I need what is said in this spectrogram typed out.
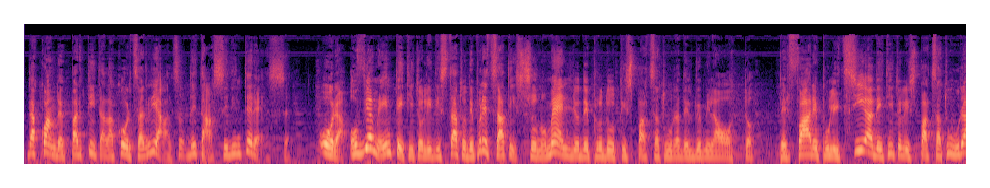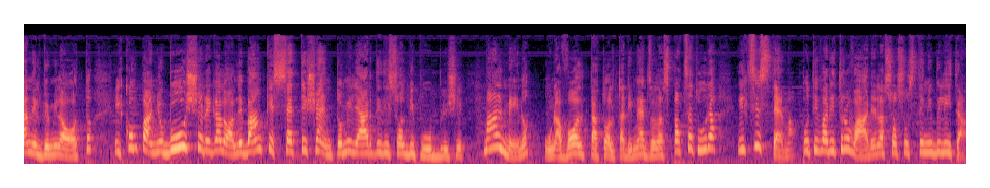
da quando è partita la corsa al rialzo dei tassi di interesse. Ora, ovviamente i titoli di Stato deprezzati sono meglio dei prodotti spazzatura del 2008. Per fare pulizia dei titoli spazzatura nel 2008, il compagno Bush regalò alle banche 700 miliardi di soldi pubblici, ma almeno, una volta tolta di mezzo la spazzatura, il sistema poteva ritrovare la sua sostenibilità.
